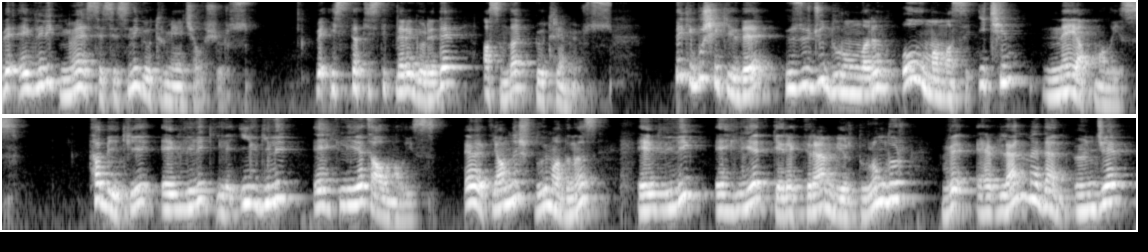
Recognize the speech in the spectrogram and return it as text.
ve evlilik müessesesini götürmeye çalışıyoruz. Ve istatistiklere göre de aslında götüremiyoruz. Peki bu şekilde üzücü durumların olmaması için ne yapmalıyız? Tabii ki evlilik ile ilgili ehliyet almalıyız. Evet yanlış duymadınız. Evlilik ehliyet gerektiren bir durumdur ve evlenmeden önce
